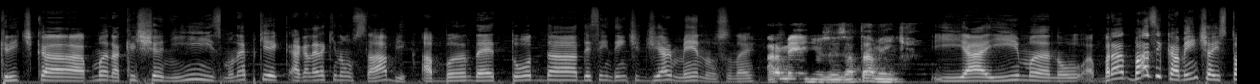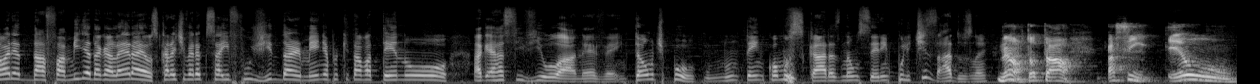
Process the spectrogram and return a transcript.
crítica, mano, a cristianismo, né? Porque a galera que não sabe, a banda é toda descendente de armenos, né? Armênios, exatamente. E aí, mano, basicamente a história da família da galera é: os caras tiveram que sair fugido da Armênia porque tava tendo a guerra civil lá, né, velho? Então, tipo, não tem como os caras não serem politizados, né? Não, total. Assim, eu.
